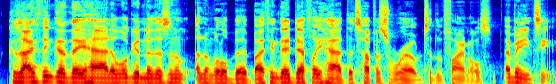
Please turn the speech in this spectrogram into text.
because I think that they had, and we'll get into this in a, in a little bit, but I think they definitely had the toughest road to the finals of any team.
